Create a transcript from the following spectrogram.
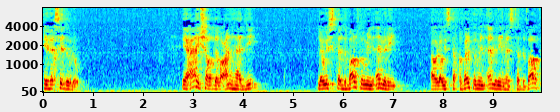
et versé de l'eau. Et Aïcha anha dit لو استدبرت من أمري أو لو استقبلت من أمري ما استدبرت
